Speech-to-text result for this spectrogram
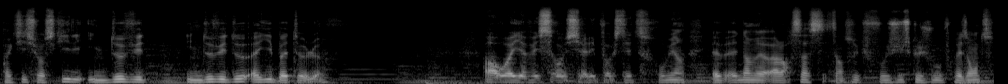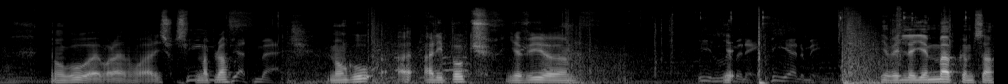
Practice sur skill in 2v, in 2v2 AI battle. Ah ouais, il y avait ça aussi à l'époque, c'était trop bien. Eh ben, non mais alors ça, c'est un truc, faut juste que je vous présente. Mais en gros, voilà, on va aller sur cette map là. Mais en gros, à, l'époque, il y avait, euh, il y avait de la YM map comme ça.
